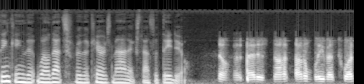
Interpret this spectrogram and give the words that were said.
thinking that well, that's for the charismatics. That's what they do. No, that- that is not, I don't believe that's what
